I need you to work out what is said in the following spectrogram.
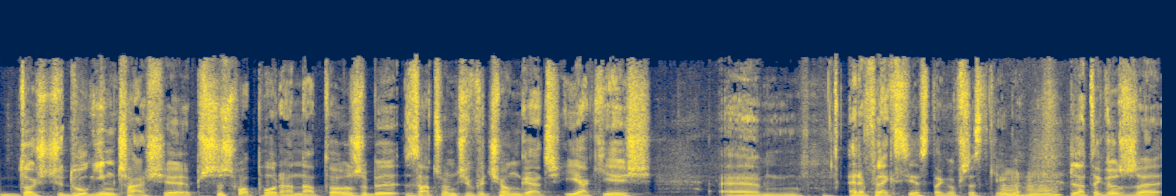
dość długim czasie przyszła pora na to, żeby zacząć wyciągać jakieś um, refleksje z tego wszystkiego. Mhm. Dlatego, że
